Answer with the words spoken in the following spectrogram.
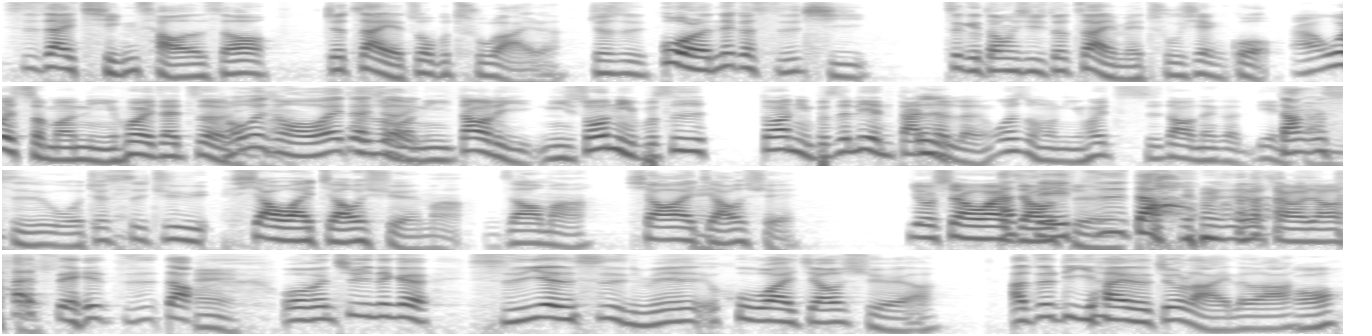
是在秦朝的时候就再也做不出来了，就是过了那个时期，这个东西就再也没出现过啊。为什么你会在这里？为什么我会在这里？你到底你说你不是对啊？你不是炼丹的人，为什么你会吃到那个炼丹？当时我就是去校外教学嘛，你知道吗？校外教学。又校外教学，谁知道？又校外教学，谁知道？我们去那个实验室里面户外教学啊！啊，这厉害的就来了啊！哦，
